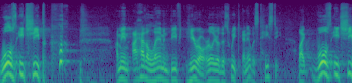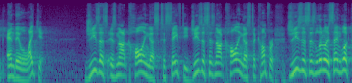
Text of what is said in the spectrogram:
Wolves eat sheep. I mean, I had a lamb and beef hero earlier this week, and it was tasty. Like, wolves eat sheep, and they like it. Jesus is not calling us to safety. Jesus is not calling us to comfort. Jesus is literally saying, Look,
